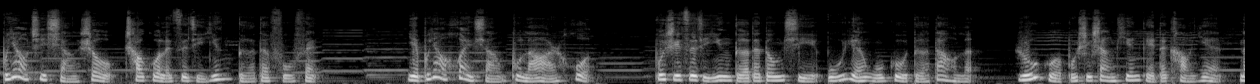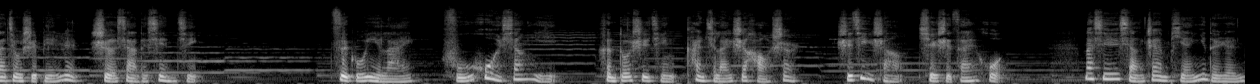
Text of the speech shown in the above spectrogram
不要去享受超过了自己应得的福分，也不要幻想不劳而获，不是自己应得的东西无缘无故得到了。如果不是上天给的考验，那就是别人设下的陷阱。自古以来，福祸相倚，很多事情看起来是好事儿，实际上却是灾祸。那些想占便宜的人，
